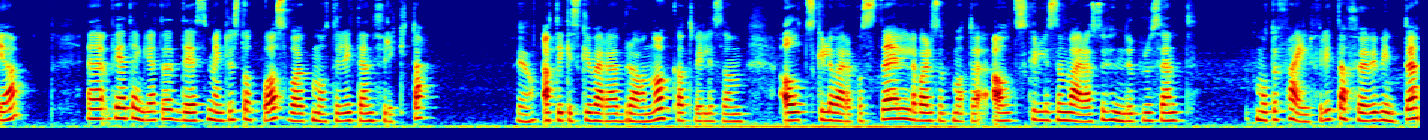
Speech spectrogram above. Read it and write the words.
Ja. Eh, For jeg tenker at det, som egentlig stoppa oss, var jo på en måte litt den frykta. Ja. At det ikke skulle være bra nok. At vi liksom Alt skulle være på stell. Det var liksom på en måte Alt skulle liksom være så 100% på en måte feilfritt da, før vi begynte.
